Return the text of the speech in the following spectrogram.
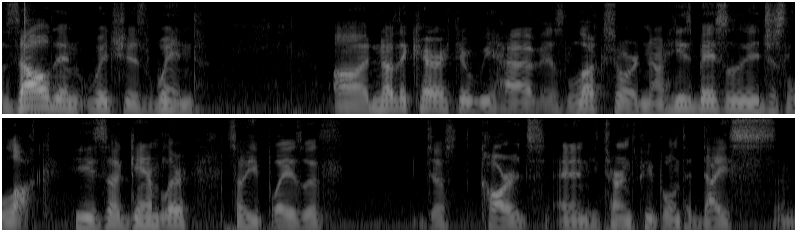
Xaldin, which is wind. Uh, another character we have is Luxord. Now he's basically just luck. He's a gambler, so he plays with just cards and he turns people into dice and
